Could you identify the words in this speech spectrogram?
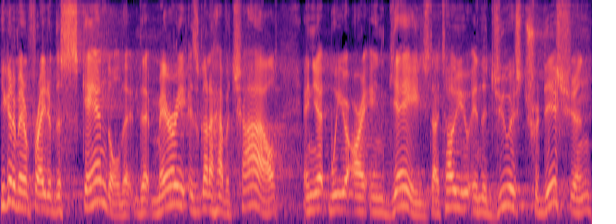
He could have been afraid of the scandal that, that Mary is going to have a child, and yet we are engaged. I tell you, in the Jewish tradition,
